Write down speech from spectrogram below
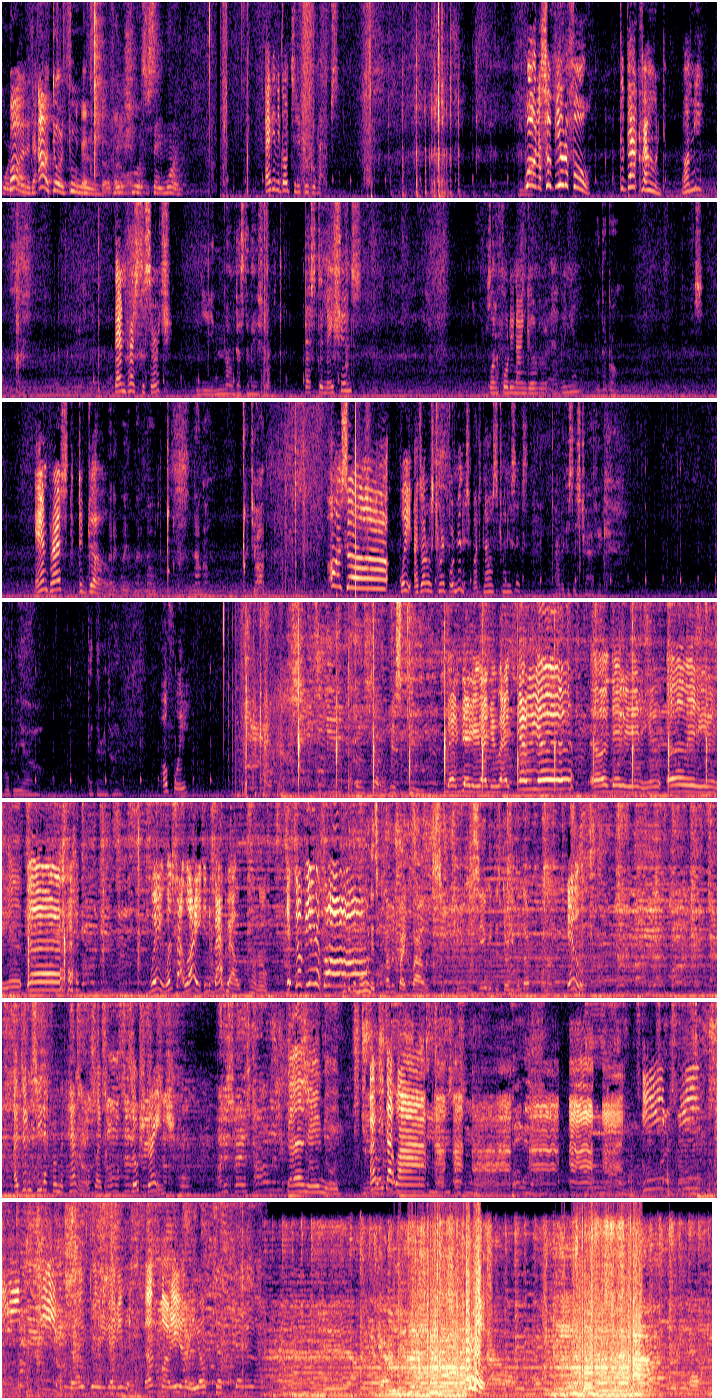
record. But them. an outdoors pool. Okay. Make sure it's the same one. I'm gonna go to the Google Maps. Whoa, that's so beautiful! The background, mommy. Then press the search. Yeah, no destination. Destinations. 149 Gilbert Avenue. Where'd that go? There it is. And press the go. Let it wait. Let it load. Now go. Good job. Awesome! Wait, I thought it was 24 minutes, but now it's 26. Probably because there's traffic. I hope we uh get there in time. Hopefully. Whiskey. In the background? I don't know. It's so beautiful! Look at the moon. It's covered by clouds. Can you even see it with this dirty window? Hold on. Ew. I didn't see that from the camera. It's like so strange. I like that one.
